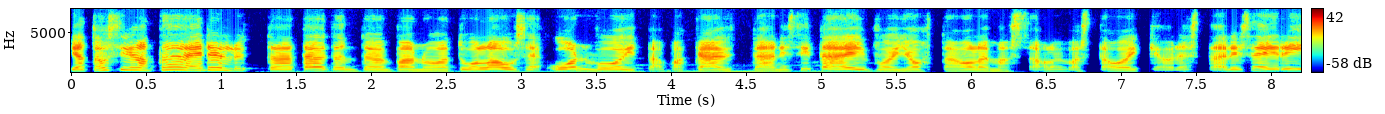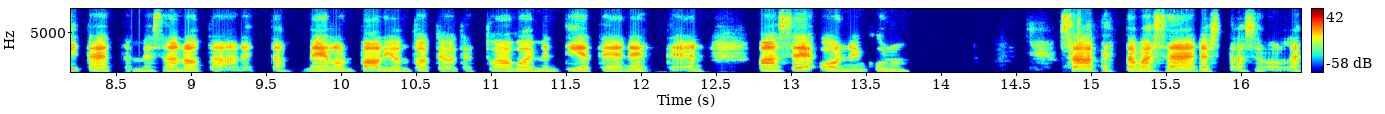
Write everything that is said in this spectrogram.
Ja tosiaan tämä edellyttää täytäntöönpanoa, tuo lause on voitava käyttää, niin sitä ei voi johtaa olemassa olevasta oikeudesta. Eli se ei riitä, että me sanotaan, että meillä on paljon toteutettu avoimen tieteen eteen, vaan se on niin kuin saatettava säädöstasolle.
